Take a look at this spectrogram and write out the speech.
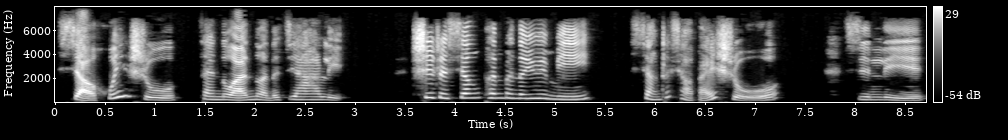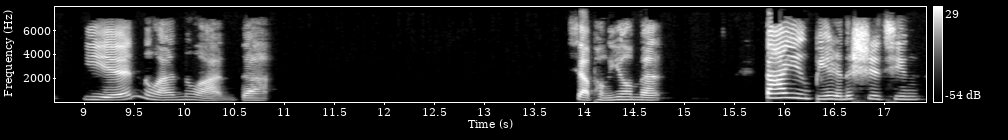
小灰鼠在暖暖的家里，吃着香喷喷的玉米，想着小白鼠，心里也暖暖的。小朋友们，答应别人的事情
